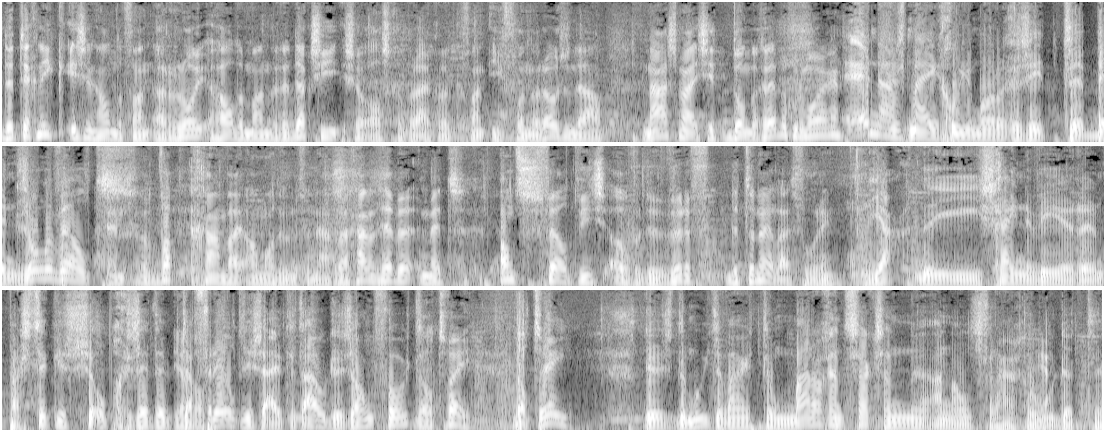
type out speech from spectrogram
De techniek is in handen van Roy Haldeman, de redactie, zoals gebruikelijk van Yvonne Roosendaal. Naast mij zit Don de Grebbe, goedemorgen. En naast mij, goedemorgen, zit eh, Ben Zonneveld. En wat gaan wij allemaal doen vandaag? Wij gaan het hebben met Ans Veldwiets over de Wurf, de toneeluitvoering. Ja, die schijnen weer een paar stukjes opgezet. hebben. Ja, uit het oude Zandvoort. Wel twee. Wel twee. Dus de moeite waard om... Maar we gaan straks aan, eh, aan Hans vragen hoe dat eh,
